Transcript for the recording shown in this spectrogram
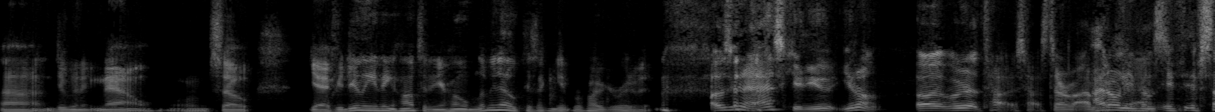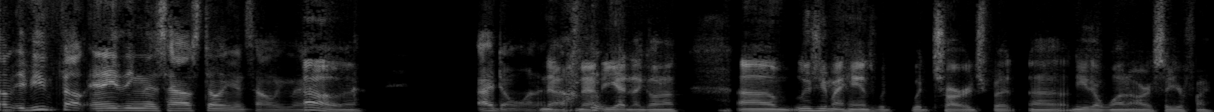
uh, doing it now. Um, so, yeah, if you're doing anything haunted in your home, let me know because I can get probably get rid of it. I was going to ask you, you you don't. Uh, we're at Tyler's house. Never mind. I'm I do not even. If, if some if you felt anything in this house, don't even tell me, man. Oh, I don't want to. No, know. no, you got nothing going on. Um, losing my hands would would charge, but uh, neither one are, so you're fine.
